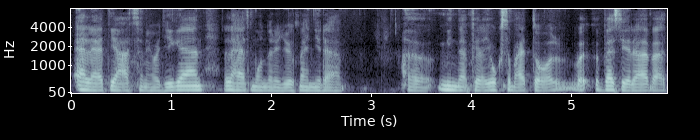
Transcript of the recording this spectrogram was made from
El lehet játszani, hogy igen, lehet mondani, hogy ők mennyire mindenféle jogszabálytól vezérelve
